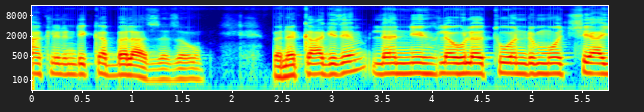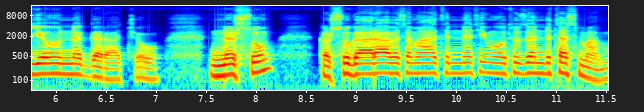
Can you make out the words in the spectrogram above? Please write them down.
አክሊል እንዲቀበል አዘዘው። በነቃ ጊዜም ለእኒህ ለሁለቱ ወንድሞች ያየውን ነገራቸው። እነርሱም ከእርሱ ጋር በሰማዕትነት ይሞቱ ዘንድ ተስማሙ።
